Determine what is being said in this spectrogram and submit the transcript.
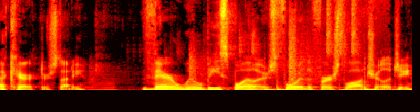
A character study. There will be spoilers for the First Law trilogy.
